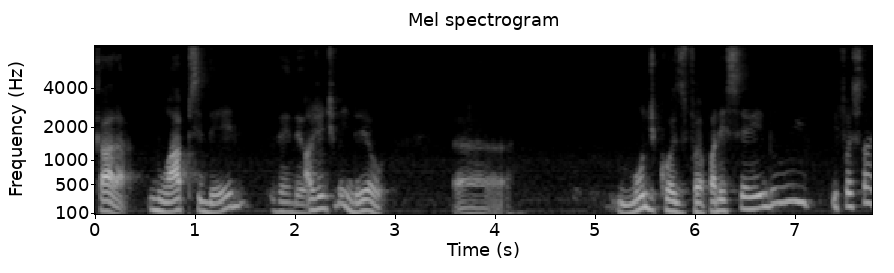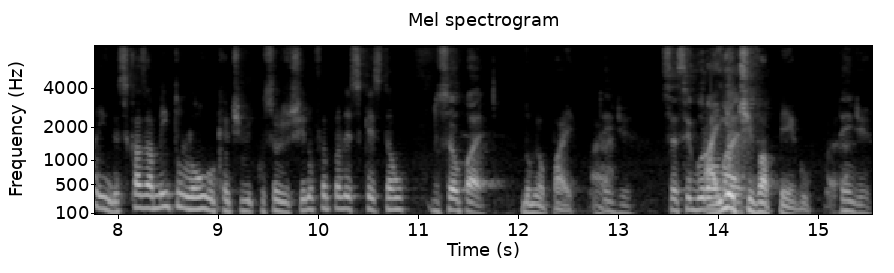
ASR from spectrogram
Cara, no ápice dele, Vendeu. a gente vendeu. É, um monte de coisa foi aparecendo e, e foi saindo. Esse casamento longo que eu tive com o seu Justino foi pela essa questão Do seu pai. do meu pai. É. Entendi. Você segurou Aí mais. eu tive apego. Entendi.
